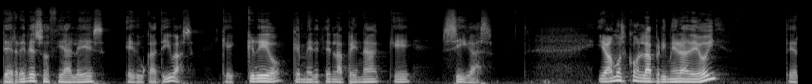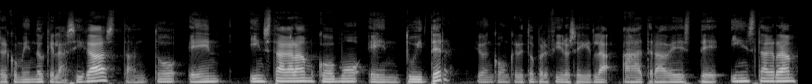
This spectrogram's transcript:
de redes sociales educativas que creo que merecen la pena que sigas. Y vamos con la primera de hoy. Te recomiendo que la sigas tanto en Instagram como en Twitter yo en concreto prefiero seguirla a través de Instagram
